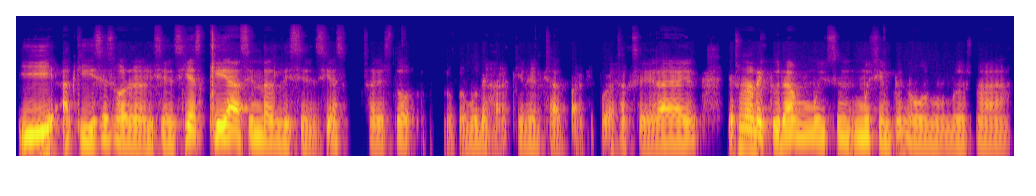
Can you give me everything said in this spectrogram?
y aquí dice sobre las licencias, qué hacen las licencias. O sea, esto lo podemos dejar aquí en el chat para que puedas acceder a él. Es una lectura muy, muy simple, no, no, es nada,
